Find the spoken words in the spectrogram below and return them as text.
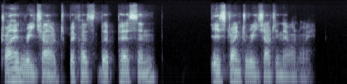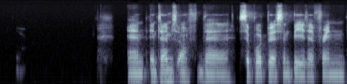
Try and reach out because the person is trying to reach out in their own way. And in terms of the support person, be it a friend,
